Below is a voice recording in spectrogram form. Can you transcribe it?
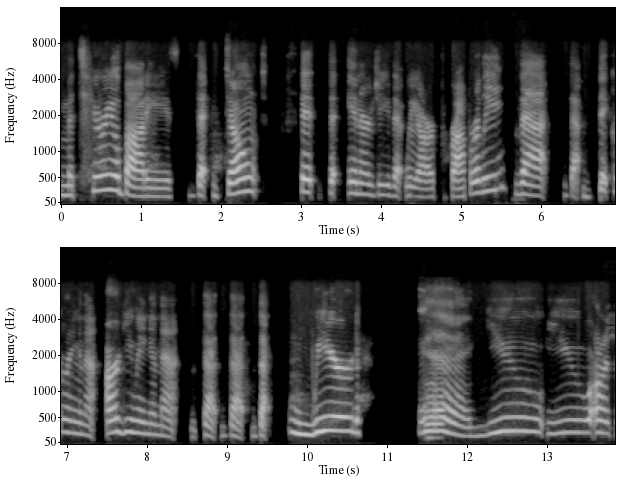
material bodies that don't fit the energy that we are properly that that bickering and that arguing and that that that that weird eh, you you aren't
